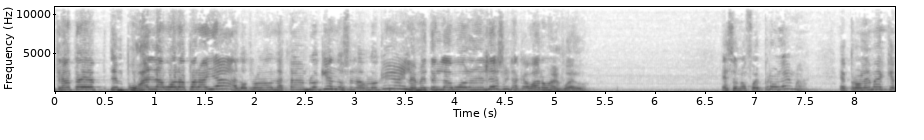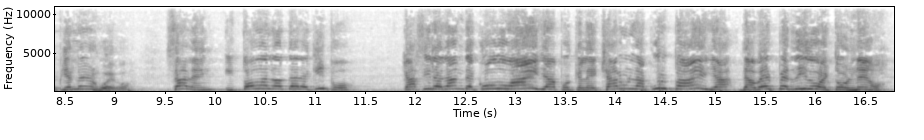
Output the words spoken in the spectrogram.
trata de, empujar la bola para allá. Al otro lado la estaban bloqueando, se la bloquean y le meten la bola en el dedo y le acabaron el juego. Eso no fue el problema. El problema es que pierden el juego, salen y todas las del equipo casi le dan de codo a ella porque le echaron la culpa a ella de haber perdido el torneo.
